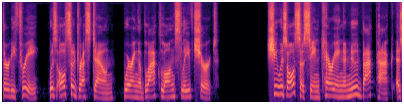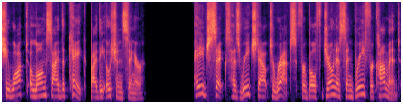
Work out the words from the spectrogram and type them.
33 was also dressed down, wearing a black long-sleeved shirt. She was also seen carrying a nude backpack as she walked alongside the cake by the ocean singer. Page Six has reached out to reps for both Jonas and Bree for comment,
